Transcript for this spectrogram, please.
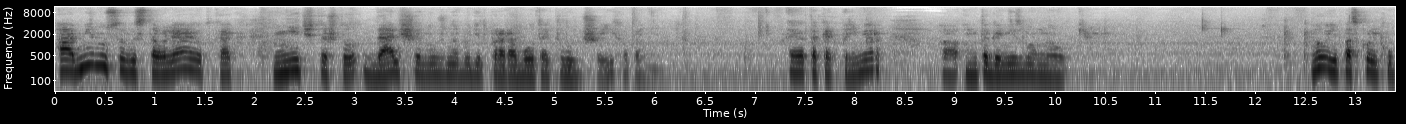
а минусы выставляют как нечто, что дальше нужно будет проработать лучше их оппонент. Это как пример а, антагонизма в науке. Ну и поскольку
